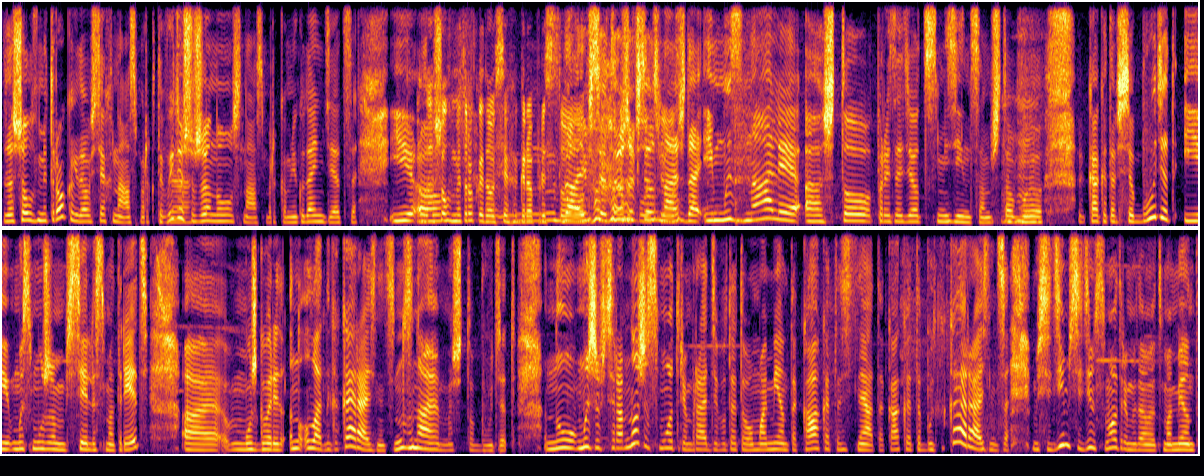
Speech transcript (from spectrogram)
зашел в метро, когда у всех насморк. Ты Да. выйдешь уже, ну, с насморком, никуда не деться. И, э, Зашел в метро, когда у всех «Игра престолов». Да, и все, ты уже все знаешь, да. И мы знали, а, что произойдет с мизинцем, чтобы как это все будет. И мы с мужем сели смотреть. А, Муж говорит: ну ладно, какая разница? Ну знаем мы, что будет. Ну мы же все равно же смотрим ради вот этого момента, как это снято, как это будет. Какая разница? Мы сидим, сидим, смотрим, и там этот момент,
